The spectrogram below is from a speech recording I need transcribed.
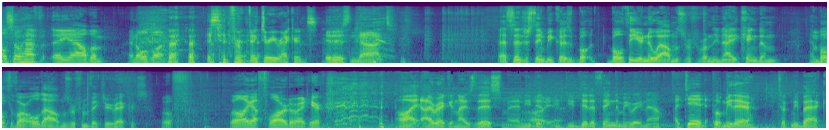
Also have a album, an old one. Is it from Victory Records? it is not. That's interesting because bo- both of your new albums were from the United Kingdom, and both of our old albums were from Victory Records. Oof. Well, I got Florida right here. Oh, I, I recognize this, man. You Oh, did yeah. you, you did a thing to me right now. I did. Put me there. You took me back.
